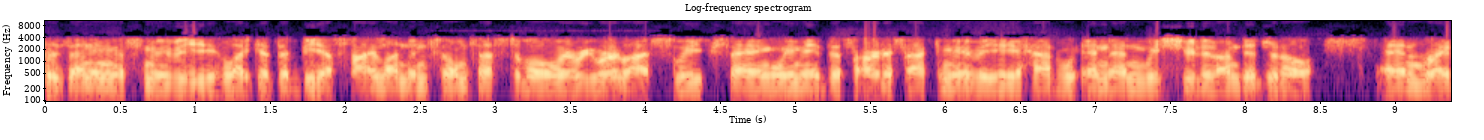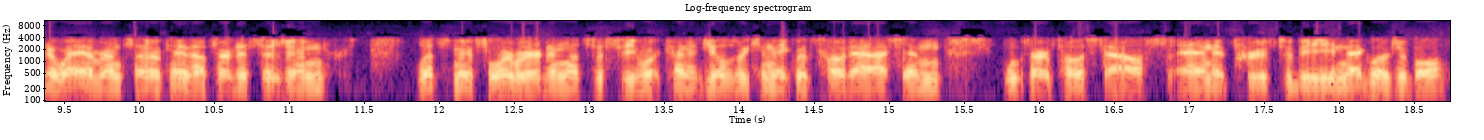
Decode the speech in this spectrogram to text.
presenting this movie like at the BFI London Film Festival where we were last week saying we made this artifact movie had and then we shoot it on digital. And right away everyone said okay that's our decision. Let's move forward and let's just see what kind of deals we can make with Kodak and with our post house. And it proved to be negligible.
